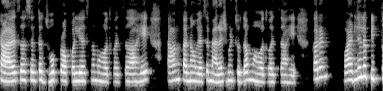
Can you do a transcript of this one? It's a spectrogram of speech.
टाळायचं असेल तर झोप प्रॉपरली असणं महत्त्वाचं आहे. ताणतणाव याचं मॅनेजमेंट सुद्धा महत्त्वाचं आहे. कारण वाढलेलं पित्त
